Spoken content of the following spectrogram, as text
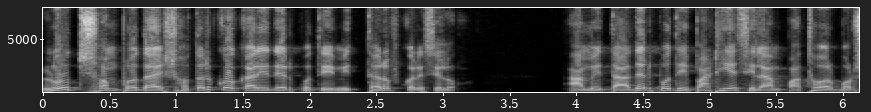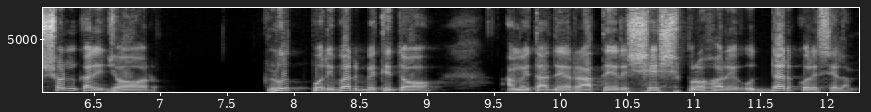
লুত সম্প্রদায় সতর্ককারীদের প্রতি মিথ্যারোপ করেছিল। আমি তাদের প্রতি পাঠিয়েছিলাম পাথর বর্ষণকারী ঝড় লুত পরিবার ব্যতীত আমি তাদের রাতের শেষ প্রহরে উদ্ধার করেছিলাম।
